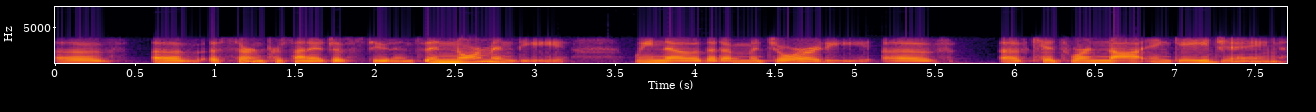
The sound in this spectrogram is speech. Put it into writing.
of of a certain percentage of students. In Normandy, we know that a majority of of kids were not engaging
